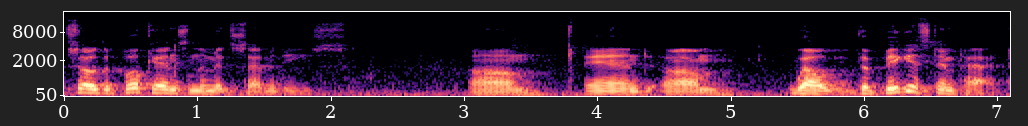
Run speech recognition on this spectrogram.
so the book ends in the mid 70s. Um, and, um, well, the biggest impact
